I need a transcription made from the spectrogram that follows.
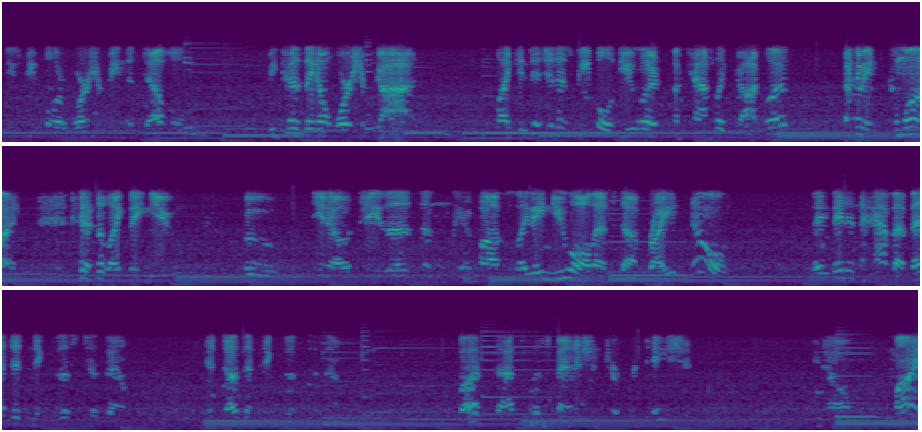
these people are worshiping the devil because they don't worship God. Like indigenous people knew what a Catholic God was. I mean, come on. like they knew who, you know, Jesus and the apostles, like they knew all that stuff, right? No, they they didn't have that. That didn't exist to them. It doesn't exist to them. But that's the Spanish interpretation. You know, my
